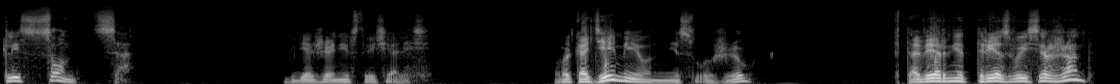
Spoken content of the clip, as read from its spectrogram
Клессонца где же они встречались. В академии он не служил. В таверне трезвый сержант.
